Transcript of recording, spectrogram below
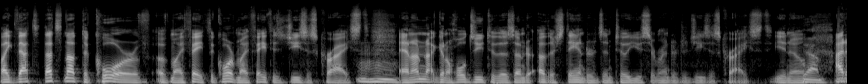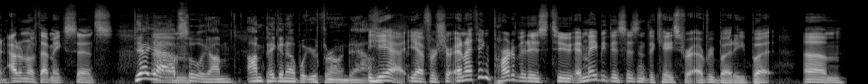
like that's that's not the core of, of my faith the core of my faith is jesus christ Mm-hmm. and i'm not going to hold you to those under other standards until you surrender to jesus christ you know Yeah. I, I don't know if that makes sense Yeah, yeah, Um, absolutely. I'm I'm picking up what you're throwing down. yeah, yeah, for sure. And I think part of it is too, and maybe this isn't the case for everybody, but um,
